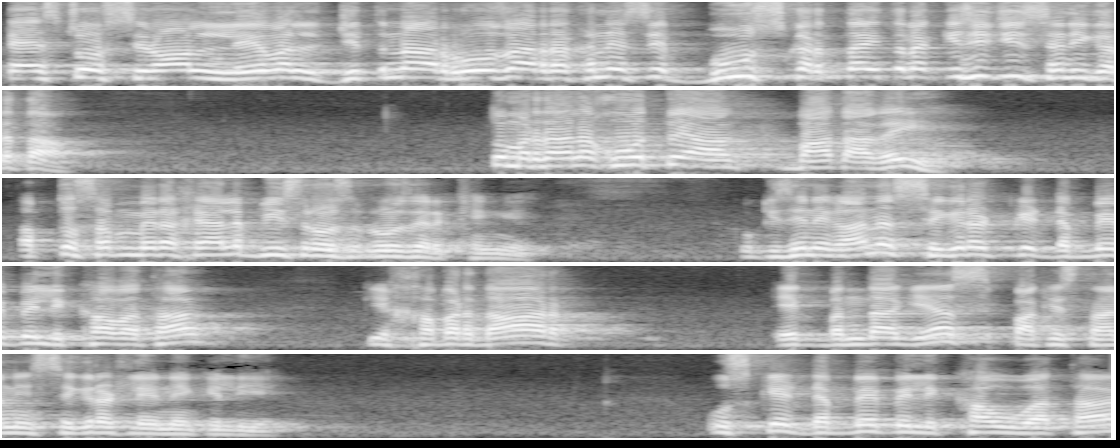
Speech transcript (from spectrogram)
ٹیسٹوسٹیرون لیول جتنا روزہ رکھنے سے بوسٹ کرتا ہے اتنا کسی چیز سے نہیں کرتا تو مردانہ قوت پہ بات آ گئی اب تو سب میرا خیال ہے بیس روز روزے رکھیں گے وہ کسی نے کہا نا سگریٹ کے ڈبے پہ لکھا ہوا تھا کہ خبردار ایک بندہ گیا پاکستانی سگریٹ لینے کے لیے اس کے ڈبے پہ لکھا ہوا تھا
